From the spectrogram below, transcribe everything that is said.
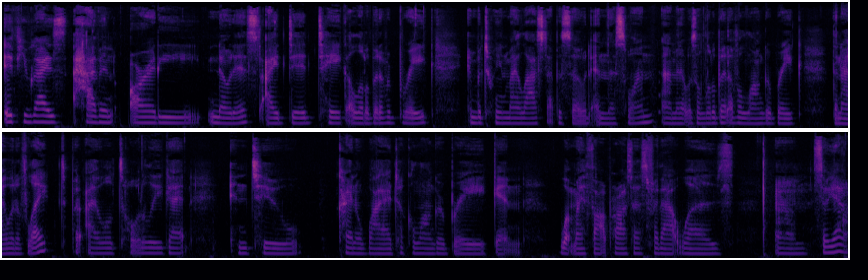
if you guys haven't already noticed, I did take a little bit of a break in between my last episode and this one, um, and it was a little bit of a longer break than I would have liked, but I will totally get into kind of why I took a longer break and what my thought process for that was. Um, so, yeah.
